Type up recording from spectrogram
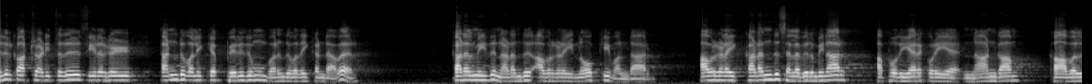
எதிர்காற்று அடித்தது. சீடர்கள் தண்டு வலிக்க பெரிதும் வருந்துவதைக் கண்ட அவர் கடல் மீது நடந்து அவர்களை நோக்கி வந்தார். அவர்களை கடந்து செல்ல விரும்பினார். அப்போது ஏறக்குறைய நான்காம் காவல்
